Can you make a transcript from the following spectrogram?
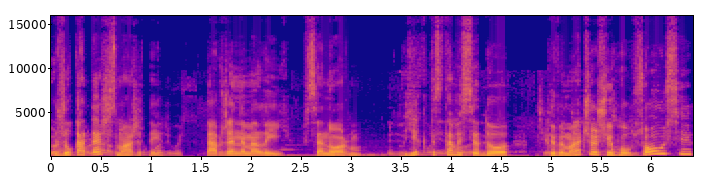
Жука теж смажити? Та вже не малий, все норм. Як ти ставишся до. Ти вимачуєш його в соусі?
